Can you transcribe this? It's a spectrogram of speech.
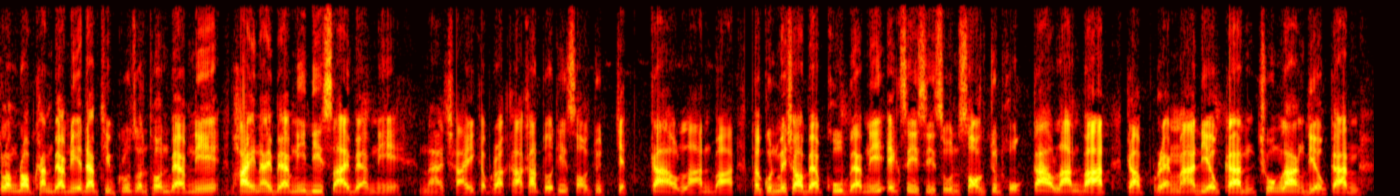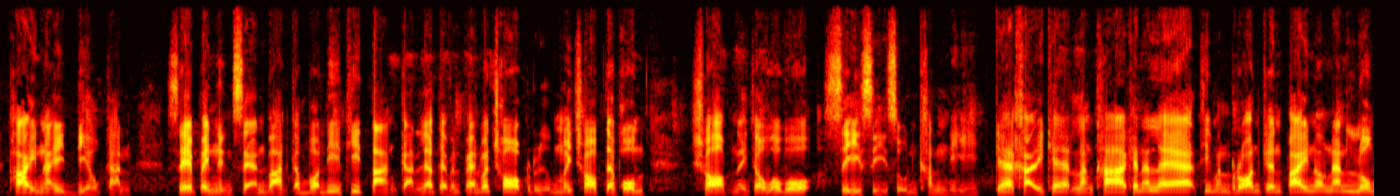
กล้องรอบคันแบบนี้ Adaptive Cruise Control แบบนี้ ภายในแบบนี้ดีไซน์แบบนี้ น่าใช้กับราคาค่าตัวที่ 2.79 ล้านบาท ถ้าคุณไม่ชอบแบบ coupe แบบนี้ XC40 2.69 ล้านบาท กับแรงม้าเดียวกัน ช่วงล่างเดียวกัน ภายในเดียวกัน save ไป 1 0 0 0 0 บาทกับบอดี้ที่ต่างกัน แล้วแต่แฟนๆว่าชอบหรือไม่ชอบแต่ผม ชอบในเจ้า Volvo C40 คันนี้ แก้ไขแค่หลังคาแค่นั้นแหละ ที่มันร้อนเกินไปนอกนั้นลง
